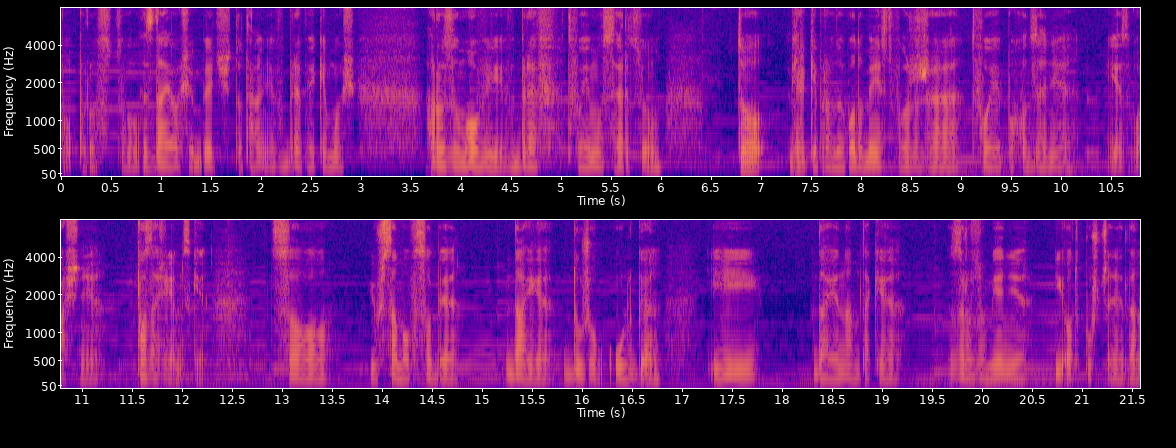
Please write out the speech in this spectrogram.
po prostu zdają się być totalnie wbrew jakiemuś rozumowi, wbrew Twojemu sercu, to wielkie prawdopodobieństwo, że Twoje pochodzenie jest właśnie pozaziemskie, co już samo w sobie daje dużą ulgę i daje nam takie zrozumienie i odpuszczenie dla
